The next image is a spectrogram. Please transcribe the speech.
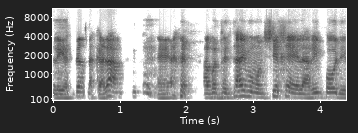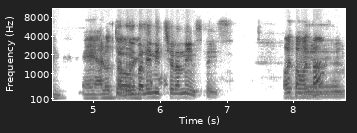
לייצר תקלה, אבל בינתיים הוא ממשיך להרים podים על אותו... תלוי ב-limit של ה-namespace. עוד פעם, עוד פעם?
